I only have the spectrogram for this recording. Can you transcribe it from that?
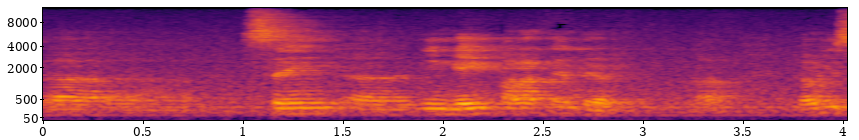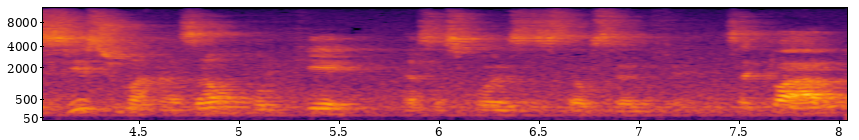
uh, sem ninguém para atender. Tá? Então, existe uma razão por que essas coisas estão sendo feitas. É claro,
